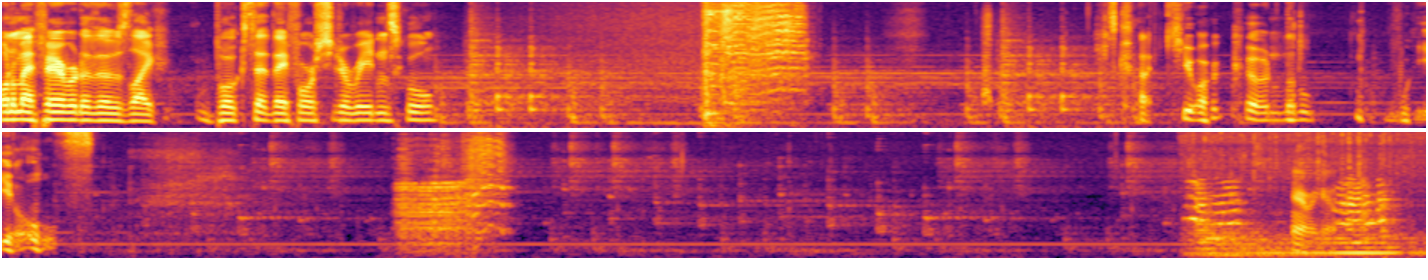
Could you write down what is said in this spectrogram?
One of my favorite of those like books that they force you to read in school. It's got a QR code and little wheels. There we go.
